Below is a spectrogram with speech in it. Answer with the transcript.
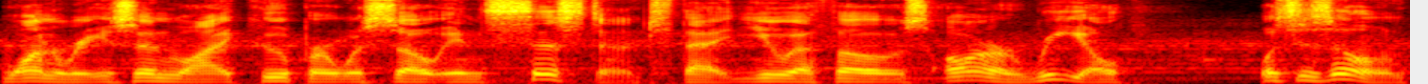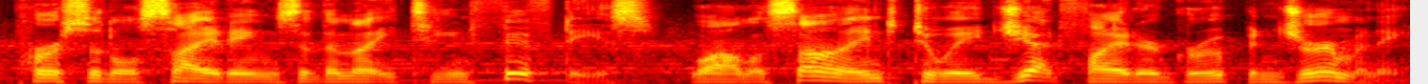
One reason why Cooper was so insistent that UFOs are real was his own personal sightings in the 1950s while assigned to a jet fighter group in Germany.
